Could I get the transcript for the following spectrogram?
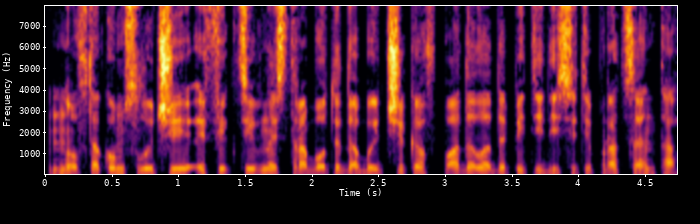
Но в таком случае эффективность работы добытчиков падала до 50%.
